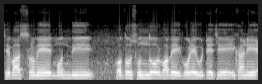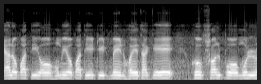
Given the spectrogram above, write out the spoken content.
সেবাশ্রমের মন্দির। কত সুন্দরভাবে গড়ে উঠেছে। এখানে অ্যালোপ্যাথি ও হোমিওপ্যাথি ট্রিটমেন্ট হয়ে থাকে। খুব স্বল্প মূল্য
